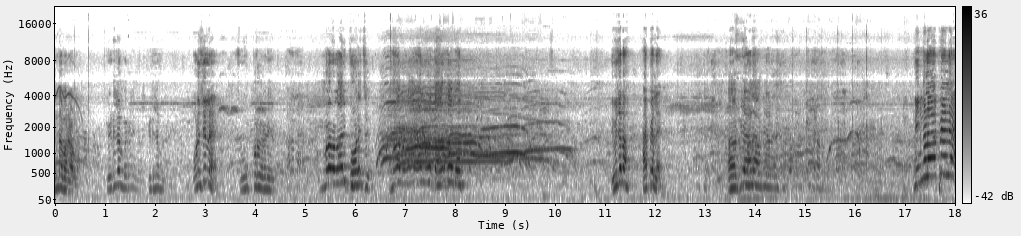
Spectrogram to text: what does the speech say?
എന്താ പറയാനുള്ളത് കിടിലം പൊളിച്ചില്ലേ സൂപ്പർ പരിപാടിയാണ് നമ്മുടെ പിള്ളേർ പൊളിച്ച്. നമ്മളെ പിള്ളേർ പോകും ദീപു ചേട്ടാ ഹാപ്പി അല്ലേ? ഹാപ്പിയാണ് ഹാപ്പിയാണ് നിങ്ങൾ ഹാപ്പി അല്ലേ?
